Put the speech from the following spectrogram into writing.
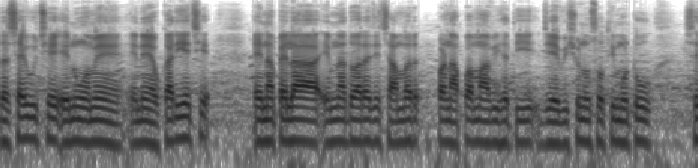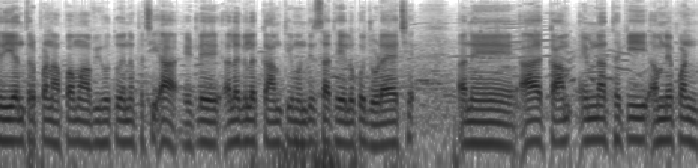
દર્શાવ્યું છે, એનું અમે એને આવકારીએ છીએ. એના પહેલાં એમના દ્વારા જે ચામર પણ આપવામાં આવી હતી, જે વિશ્વનું સૌથી મોટું શ્રીયંત્ર પણ આપવામાં આવ્યું હતું અને પછી આ એટલે અલગ અલગ કામથી મંદિર સાથે એ લોકો જોડાયા છે. અને આ કામ એમના થકી અમને પણ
